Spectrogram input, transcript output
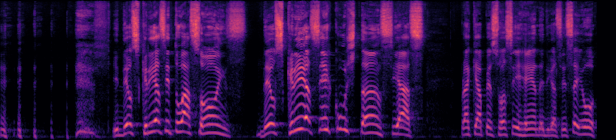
e Deus cria situações, Deus cria circunstâncias para que a pessoa se renda e diga assim: Senhor,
